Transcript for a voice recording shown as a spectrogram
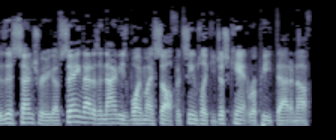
this century. I'm saying that as a 90s boy myself. It seems like you just can't repeat that enough.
